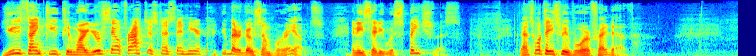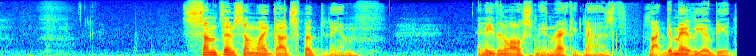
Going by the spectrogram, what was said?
You think you can wear your self righteousness in here? You better go somewhere else. And he said he was speechless. That's what these people were afraid of. something, some way, God spoke to them. And even lost men recognized, like Gamaliel did,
